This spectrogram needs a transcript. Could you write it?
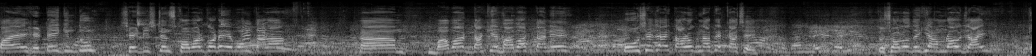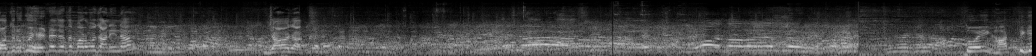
পায়ে হেঁটেই কিন্তু সেই ডিস্টেন্স কভার করে এবং তারা বাবার ডাকে বাবার টানে পৌঁছে যায় তারকনাথের কাছে। তো চলো দেখি আমরাও যাই। কতটুকু হেঁটে যেতে পারব জানি না। যাওয়া যাক। তো এই ঘাট থেকে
